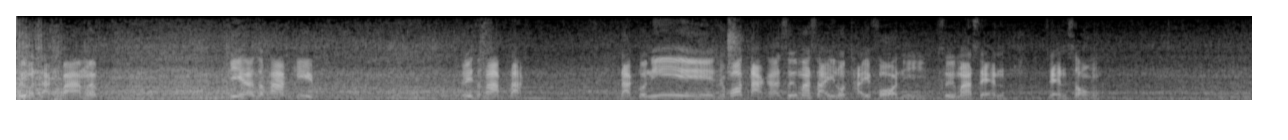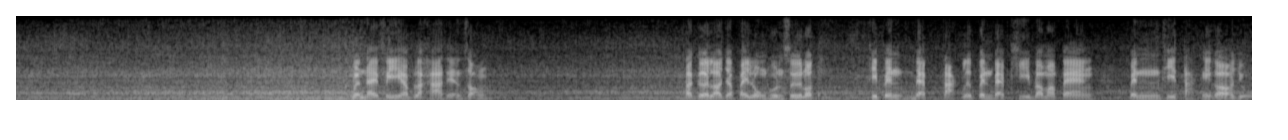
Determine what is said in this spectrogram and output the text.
ซื้อมาตักปาล์มครับ นี่ครับสภาพคีบเอ้ยสภาพตัก ตักตัวนี้เฉพาะตักฮะซื้อมาใส่รถไถฟอร์ดนี่ ซื้อมาแสนแสนสอง เห มือนได้ฟรีครับราคาแสนสองถ้าเกิดเราจะไปลงทุนซื้อรถที่เป็นแบบตักหรือเป็นแบบคีบแล้วมาแปลงเป็นที่ตักนี่ก็อยู่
